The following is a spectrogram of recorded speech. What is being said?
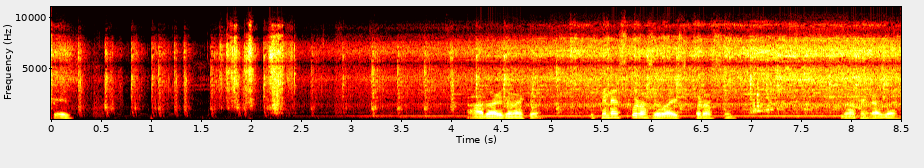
শেষ। আর একজন একটা এখানে স্কোর আছে, ভাই স্কোর আছে। না দেখা যায়।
